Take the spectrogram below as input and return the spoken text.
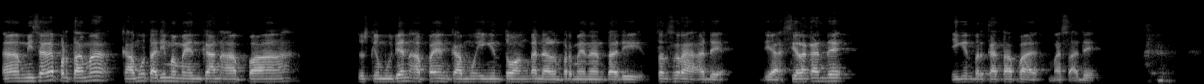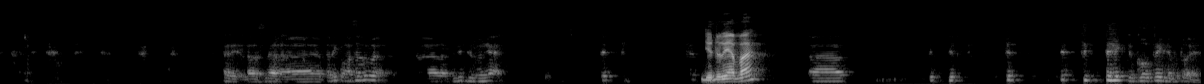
uh, misalnya pertama kamu tadi memainkan apa, terus kemudian apa yang kamu ingin tuangkan dalam permainan tadi, terserah Ade. Ya, silakan Dek. Ingin berkata apa, Mas Ade? tadi, uh, tadi kalau salah uh, lagu ini judulnya Judulnya apa? Uh, the Gold Train, ya betul ya?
